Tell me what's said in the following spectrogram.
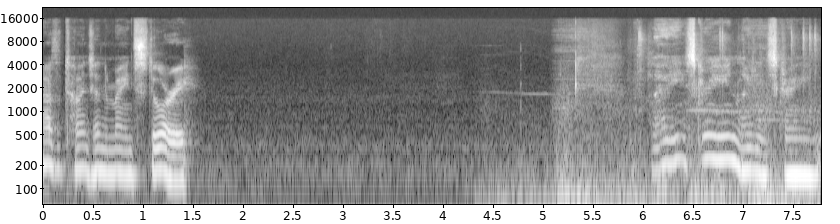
how's it tied to the main story? Loading screen, loading screen,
